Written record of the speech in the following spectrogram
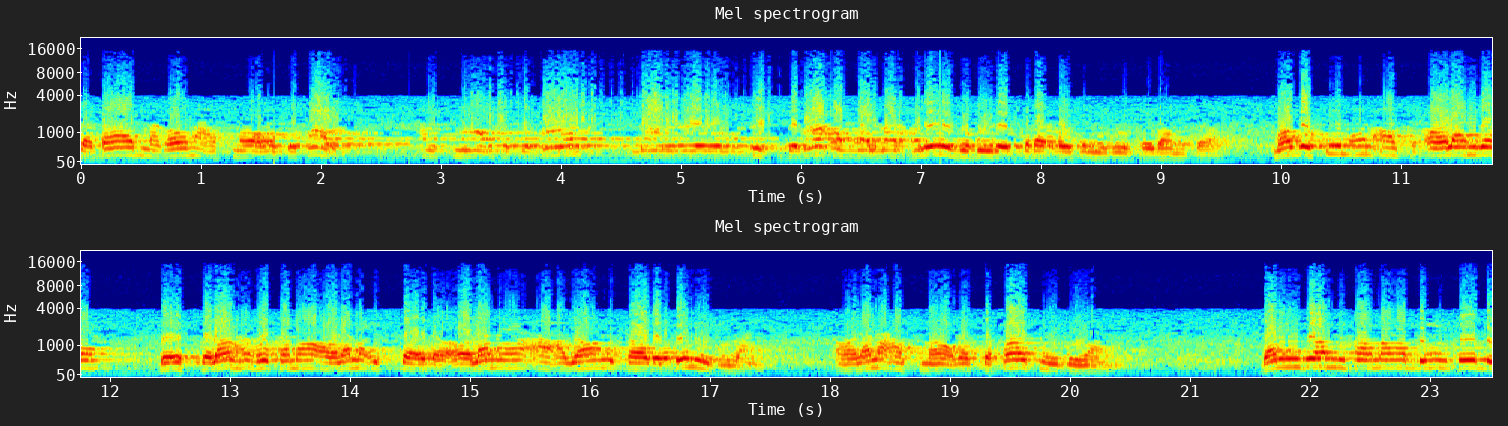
و بعد مقام اسماع و صفات. اسماع و صفات در ابتدا اول مرحله ظهور در قوس نزول پیدا می‌شود ما گفتیم اون از عالم را به اصطلاح حکما عالم استعدا عالم اعیان ثابته می‌گویند. عالم اسماع و صفات می‌گویند. در اینجا میفرماید به اینکه به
